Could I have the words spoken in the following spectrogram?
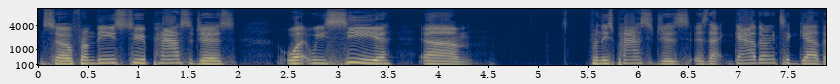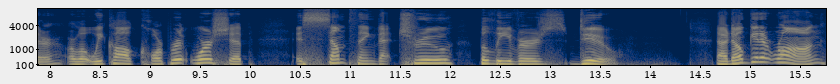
And so from these two passages, what we see um, from these passages is that gathering together, or what we call corporate worship, is something that true believers do. Now, don't get it wrong.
